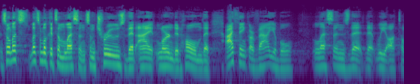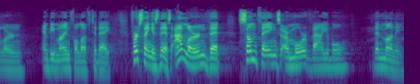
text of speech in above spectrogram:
And so let's, let's look at some lessons, some truths that I learned at home that I think are valuable lessons that, that we ought to learn and be mindful of today. First thing is this I learned that some things are more valuable than money.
